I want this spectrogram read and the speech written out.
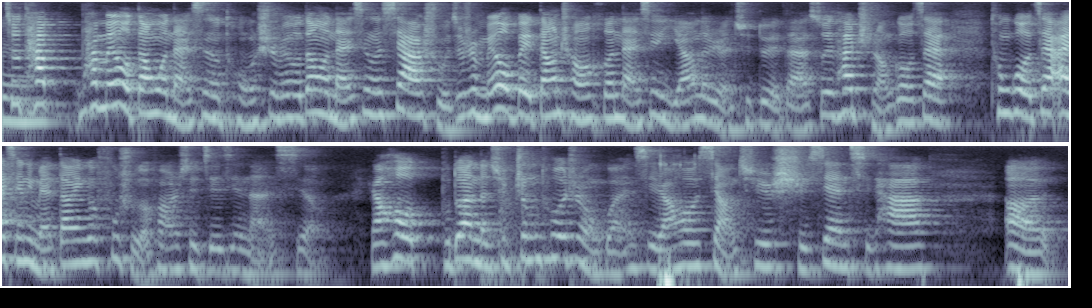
就他他没有当过男性的同事，没有当过男性的下属，就是没有被当成和男性一样的人去对待，所以他只能够在通过在爱情里面当一个附属的方式去接近男性，然后不断的去挣脱这种关系，然后想去实现其他，呃。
